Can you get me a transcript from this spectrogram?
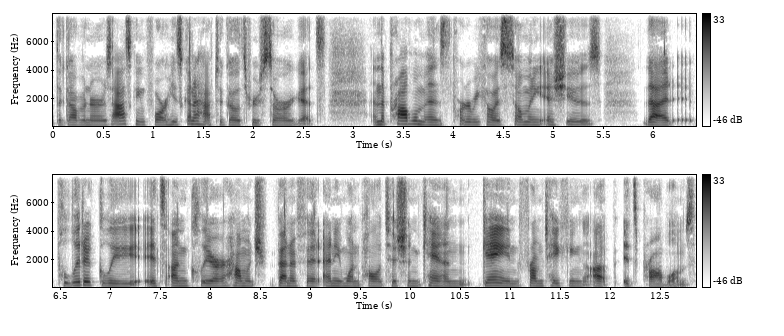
the governor is asking for, he's going to have to go through surrogates. And the problem is, Puerto Rico has so many issues that politically it's unclear how much benefit any one politician can gain from taking up its problems.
